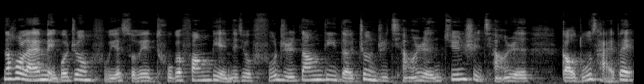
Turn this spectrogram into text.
那后来，美国政府也所谓图个方便，那就扶植当地的政治强人、军事强人，搞独裁呗。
